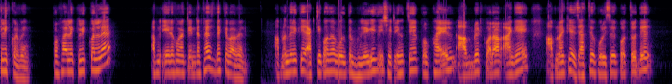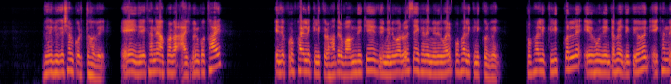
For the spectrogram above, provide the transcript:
ক্লিক করবেন। প্রোফাইলে ক্লিক করলে আপনি এরকম একটা ইন্টারফেস দেখতে পাবেন। আপনাদেরকে একটি কথা বলতে ভুলে গেছি, সেটি হচ্ছে প্রোফাইল আপডেট করার আগে আপনাকে জাতীয় পরিচয়পত্র দিয়ে ভেরিফিকেশন করতে হবে। এই যেখানে আপনারা আসবেন কোথায়? এই যে প্রোফাইলে ক্লিক করুন হাতের বাম দিকে যে মেনু বার রয়েছে, এখানে মেনু বারে প্রোফাইলে ক্লিক করবেন। প্রোফাইলে ক্লিক করলে এরকম যে ইন্টারফেস দেখতে পাবেন, এখানে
